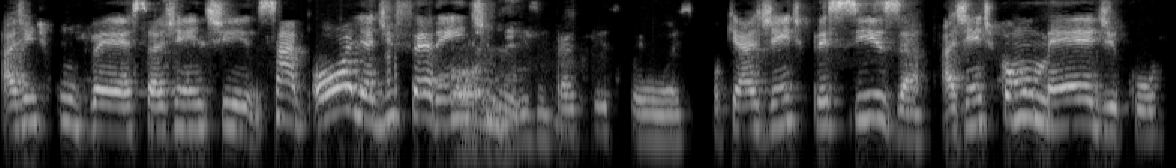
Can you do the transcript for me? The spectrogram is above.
a gente conversa, a gente, sabe, olha diferente mesmo para as pessoas, porque a gente precisa, a gente como médico,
